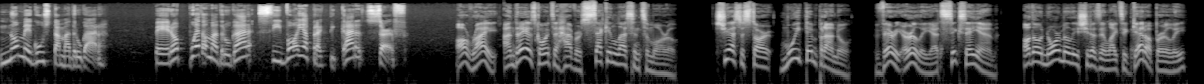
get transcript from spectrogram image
no me gusta madrugar, pero puedo madrugar si voy a practicar surf. All right, Andrea is going to have her second lesson tomorrow. She has to start muy temprano, very early at 6 a.m. Although normally she doesn't like to get up early,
